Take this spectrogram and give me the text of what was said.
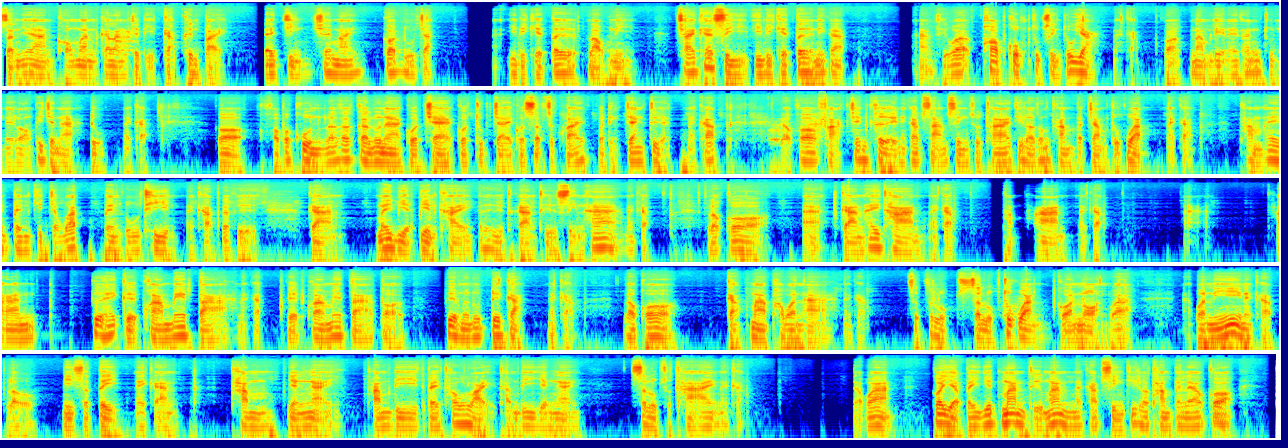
สัญญาณของมันกำลังจะดีดกลับขึ้นไป ได้จริงใช่ไหม ก็ดูจากอินดิเคเตอร์เหล่านี้ ใช้แค่ 4 อินดิเคเตอร์นี้ก็ถือว่าครอบคลุมทุกสิ่งทุกอย่างนะครับ ก็นำเรียนให้ท่านทุนได้ลองพิจารณาดูนะครับ ก็ขอบพระคุณแล้วก็กรุณากดแชร์ กดถูกใจ กด subscribe กดติ่งแจ้งเตือนนะครับ แล้วก็ฝากเช่นเคยนะครับสามสิ่งสุดท้ายที่เราต้องทำประจำทุกวันนะครับทำให้เป็นกิจวัตรเป็นรูทีนนะครับ ก็คือการ ไม่เบียดเบียนใครก็คือการถือศีลห้านะครับ แล้วก็การให้ทานนะครับทำทานนะครับทานเพื่อให้เกิดความเมตตานะครับ เกิดความเมตตาต่อเพื่อนมนุษย์ด้วยกันนะครับ แล้วก็กลับมาภาวนานะครับสสรุปสรุปทุกวันก่อนนอนว่า วันนี้นะครับเรามีสติในการทำยังไงทำดีไปเท่าไหร่ทำดียังไง สรุปสุดท้ายนะครับ แต่ว่าก็อย่าไปยึดมั่นถือมั่นนะครับ สิ่งที่เราทำไปแล้วก็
